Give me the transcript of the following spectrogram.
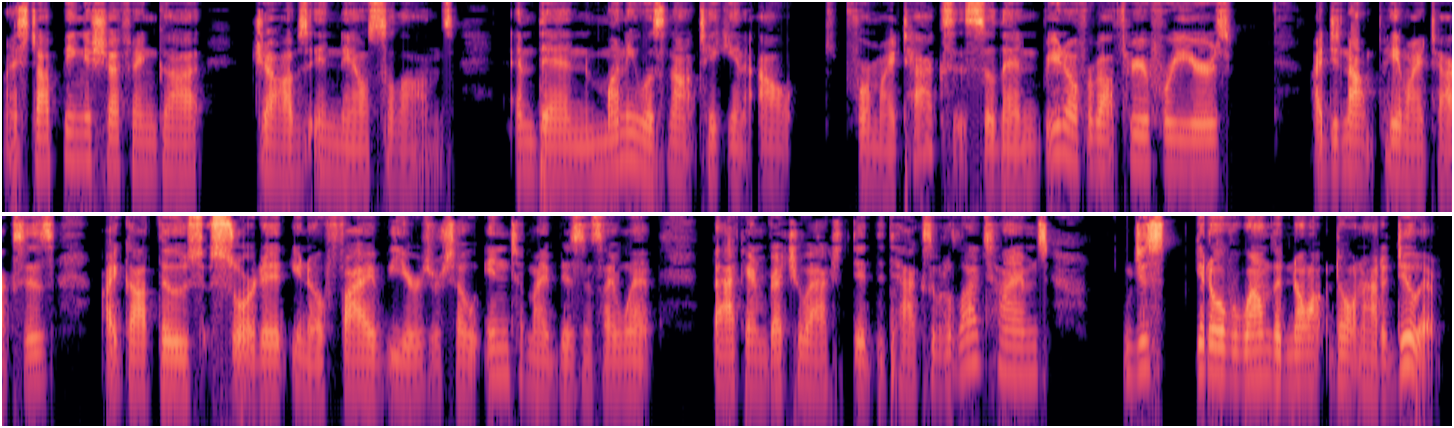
I stopped being a chef and got jobs in nail salons. And then money was not taken out for my taxes. So then, you know, for about three or four years, I did not pay my taxes. I got those sorted, you know, five years or so into my business. I went back and retroactive did the tax. But a lot of times we just get overwhelmed and not, don't know how to do it.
